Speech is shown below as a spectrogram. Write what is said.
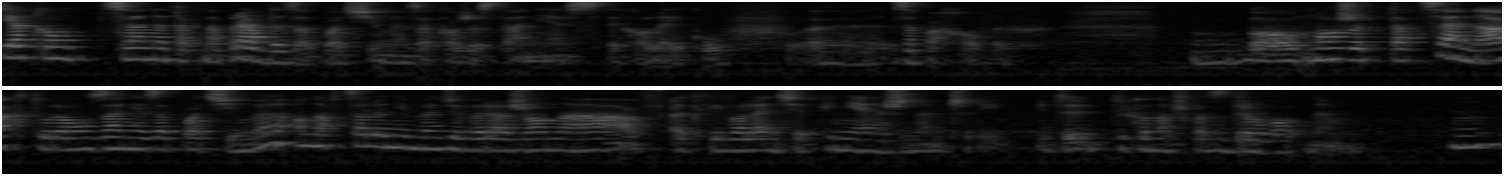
jaką cenę tak naprawdę zapłacimy za korzystanie z tych olejków e, zapachowych? bo może ta cena, którą za nie zapłacimy, ona wcale nie będzie wyrażona w ekwiwalencie pieniężnym, czyli tylko na przykład zdrowotnym. Hmm?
